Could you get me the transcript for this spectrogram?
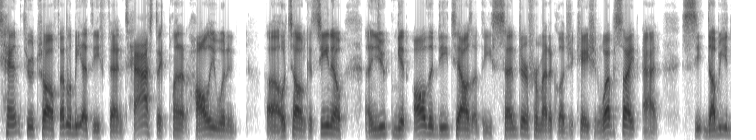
10th through 12th. That'll be at the fantastic Planet Hollywood uh, Hotel and Casino. And you can get all the details at the Center for Medical Education website at c- www.ccme.org.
